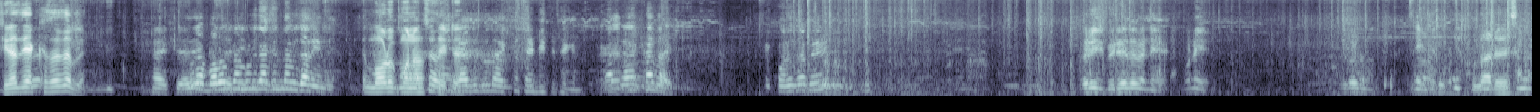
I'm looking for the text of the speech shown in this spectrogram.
সিরাজি এক খাঁচা যাবে? হ্যাঁ মরক মনে হচ্ছে এটা। কোন যাবে? ধরিস ভিড়ে যাবে না মনে। খোলা রয়েছে না।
